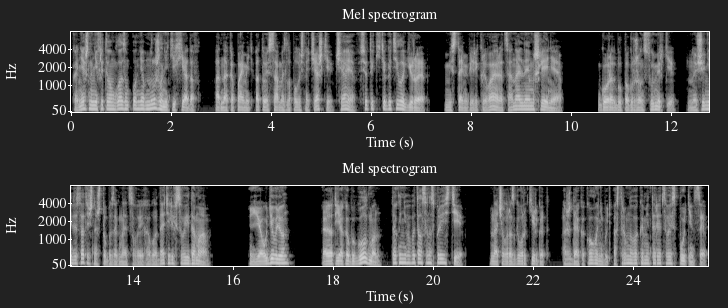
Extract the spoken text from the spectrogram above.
Конечно, нефритовым глазом он не обнаружил никаких ядов, однако память о той самой злополучной чашке чая все-таки тяготила героя, местами перекрывая рациональное мышление. Город был погружен в сумерки, но еще недостаточно, чтобы загнать своих обладателей в свои дома. «Я удивлен. Этот якобы Голдман так и не попытался нас провести», начал разговор Киргот, ожидая какого-нибудь остромного комментария от своей спутницы.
